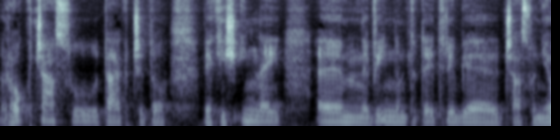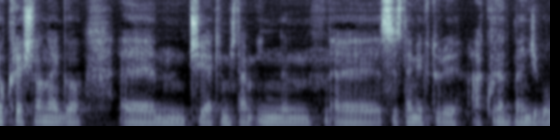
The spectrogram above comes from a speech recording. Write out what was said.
rok czasu, tak, czy to w jakiejś innej, w innym tutaj trybie czasu nieokreślonego, czy jakimś tam innym e, systemie, który akurat będzie, bo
